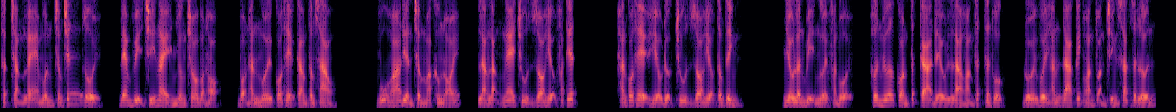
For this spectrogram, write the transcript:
thật chẳng lẽ muốn chấm chết rồi, đem vị trí này nhường cho bọn họ, bọn hắn mới có thể cam tâm sao? Vũ hóa điền trầm mặc không nói lẳng lặng nghe chu do hiệu phát tiết. Hắn có thể hiểu được chu do hiệu tâm tình. Nhiều lần bị người phản bội, hơn nữa còn tất cả đều là hoàng thất thân thuộc, đối với hắn đả kích hoàn toàn chính xác rất lớn.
